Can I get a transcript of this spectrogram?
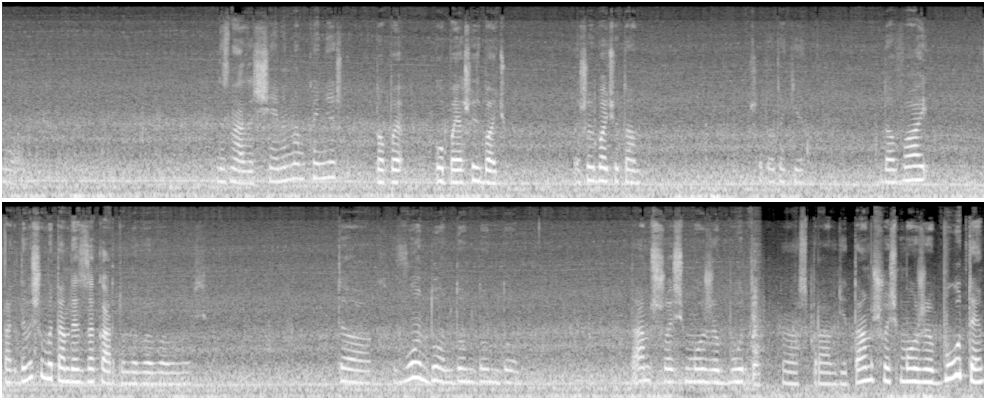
Ну ладно. Не знаю, зачем нам, конечно. Опа, опа, я щось бачу. Я щось бачу там. Що то таке? Давай. Так, диви, що ми там десь за карту не вивалились. Так, вон дом, дом, дом, дом. Там щось може бути, насправді. Там щось може бути.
